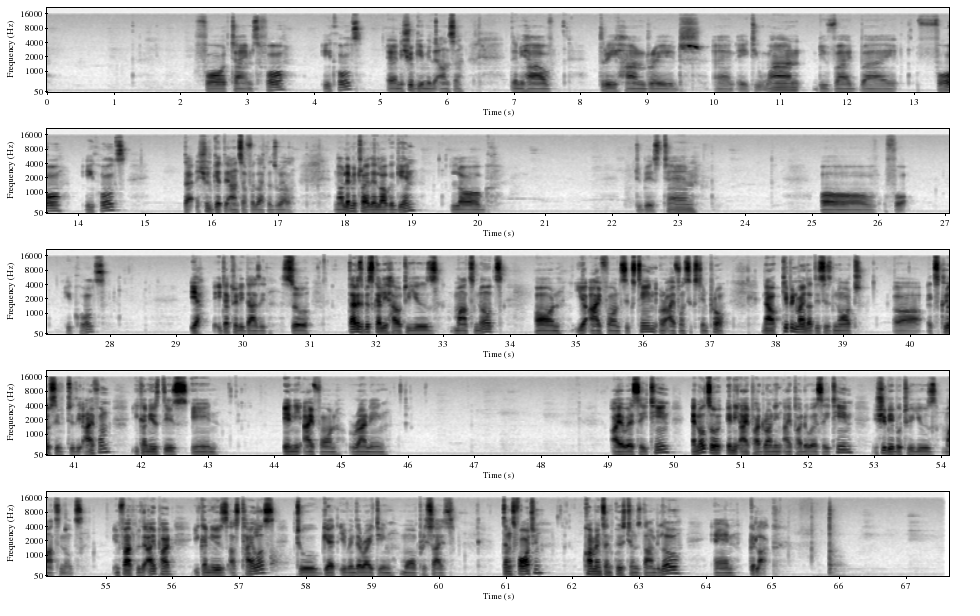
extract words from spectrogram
four times four equals and it should give me the answer. Then you have 381 divided by 4 equals that should get the answer for that as well. Now let me try the log again. Log to base 10 of 4 equals yeah it actually does it. So that is basically how to use math notes on your iPhone 16 or iPhone 16 Pro. Now keep in mind that this is not uh, exclusive to the iPhone. You can use this in any iPhone running iOS 18 and also any iPad running iPad OS 18 you should be able to use math notes. In fact with the iPad you can use a stylus to get even the writing more precise. Thanks for watching. Comments and questions down below and good luck.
